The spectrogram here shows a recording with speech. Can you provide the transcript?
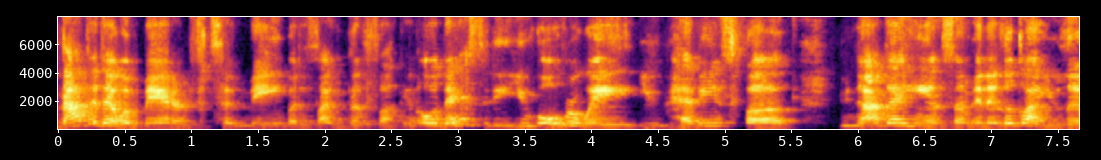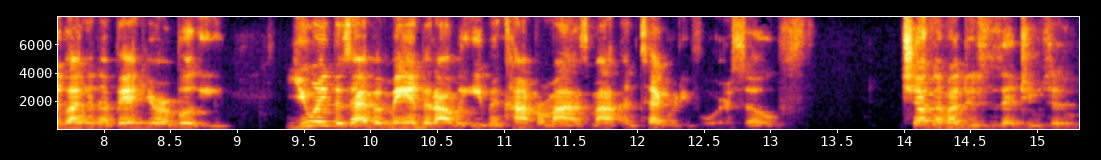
not that that would matter to me, but it's like the fucking audacity. You overweight, you heavy as fuck, you're not that handsome, and it looked like you live like in a backyard boogie. You ain't the type of man that I would even compromise my integrity for. So chucking my deuces at you too.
